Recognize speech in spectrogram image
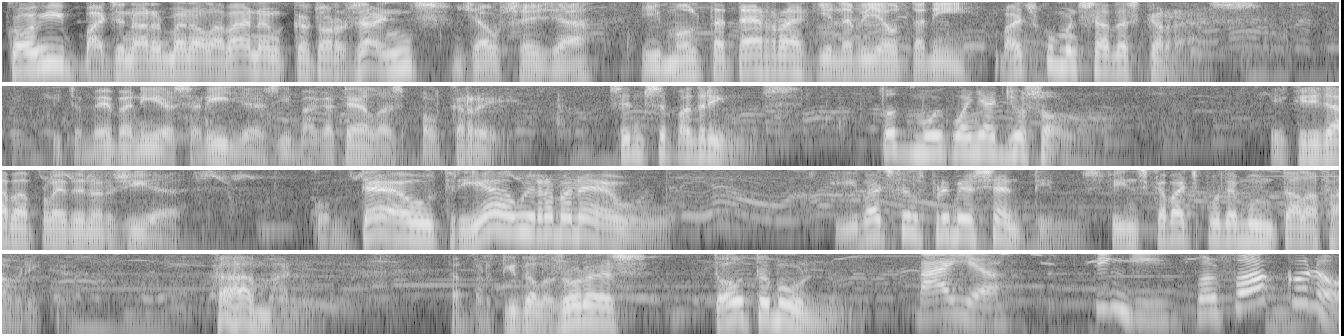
Coi, vaig anar-me'n a l'Havana amb 14 anys. Ja ho sé, ja. I molta terra aquí devíeu tenir. Vaig començar d'escarràs. I també venia cerilles i bagateles pel carrer, sense padrins. Tot m'ho he guanyat jo sol. I cridava ple d'energia. Compteu, trieu i remeneu. I vaig fer els primers cèntims, fins que vaig poder muntar la fàbrica. Ah, mano. A partir d'aleshores, tot amunt. Vaja, tingui, vol foc o no?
